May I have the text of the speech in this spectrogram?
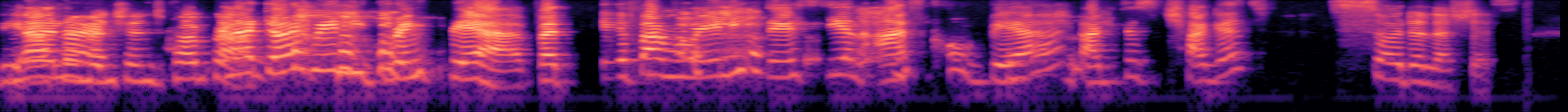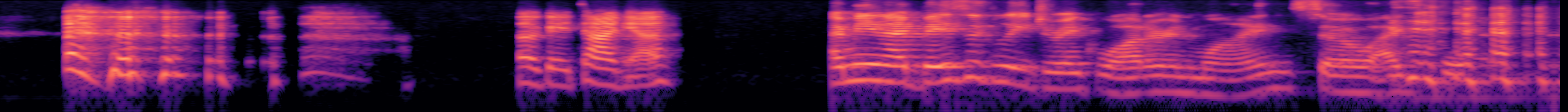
the No, no. aforementioned pub And I don't really drink beer, but if I'm really thirsty, an ice cold beer, like just chug it, so delicious. okay, Tanya. I mean, I basically drink water and wine, so I can't,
